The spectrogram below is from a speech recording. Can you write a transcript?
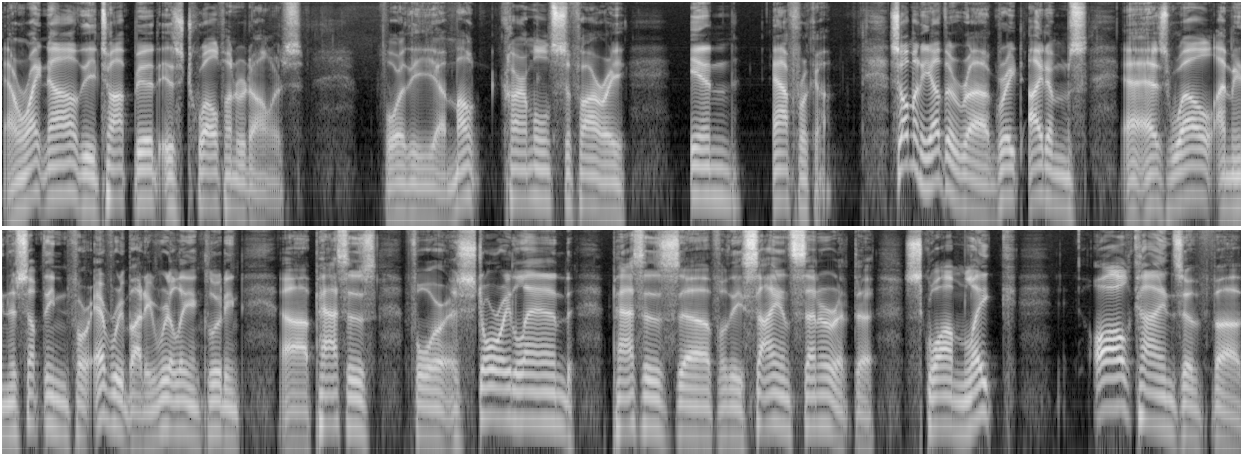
And right now, the top bid is $1,200 for the uh, Mount Carmel Safari in Africa. So many other uh, great items uh, as well. I mean, there's something for everybody, really, including uh, passes for Storyland, passes uh, for the Science Center at uh, Squam Lake, all kinds of, uh,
